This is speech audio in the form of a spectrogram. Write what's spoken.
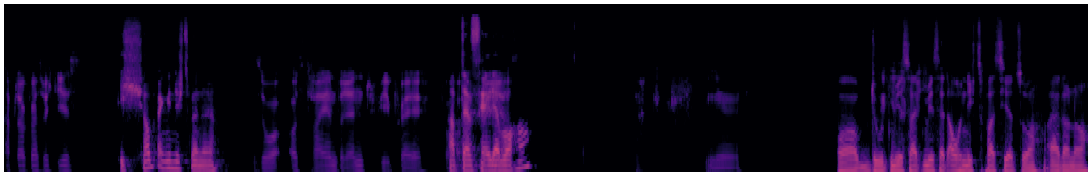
habt ihr irgendwas Wichtiges? Ich habe eigentlich nichts mehr, ne? So, Australien brennt, we pray Habt ihr Fail der. Woche? Ach, nee. Oh, Dude, mir ist halt, mir ist halt auch nichts passiert, so. I don't know.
